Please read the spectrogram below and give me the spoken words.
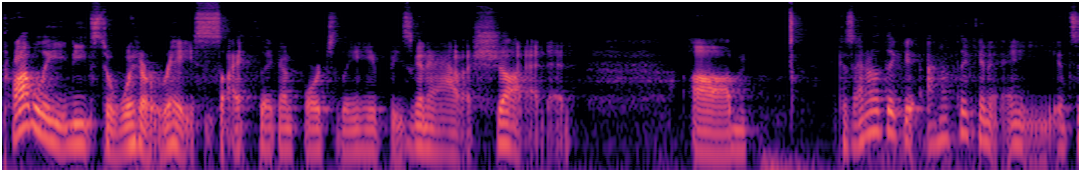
probably needs to win a race, I think unfortunately he's gonna have a shot at it. Um, because I don't think it, I don't think it, it's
